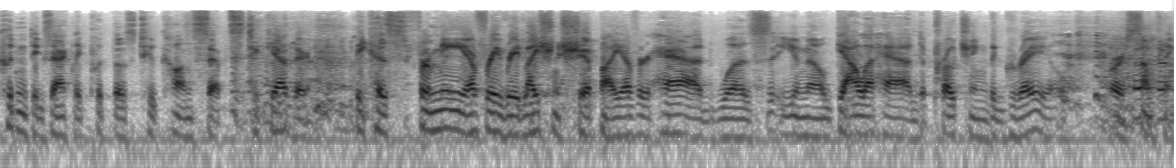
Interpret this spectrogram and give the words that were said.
Couldn't exactly put those two concepts together because for me, every relationship I ever had was, you know, Galahad approaching the Grail or something.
